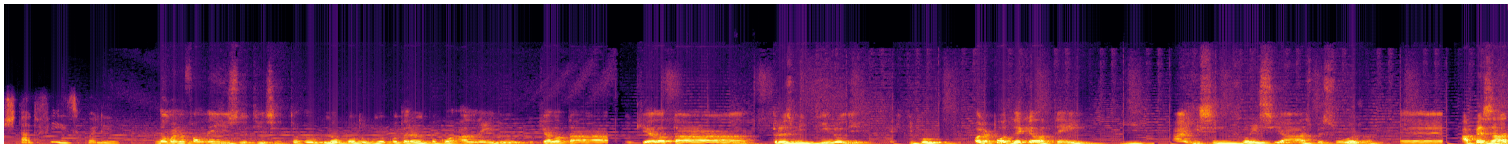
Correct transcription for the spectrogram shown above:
estado físico ali. Não, mas não falo nem isso, Letícia. Então, o meu ponto, meu ponto era um pouco além do, do que ela tá, do que ela tá transmitindo ali. É que, tipo, olha o poder que ela tem e aí sim influenciar as pessoas, né? É, apesar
